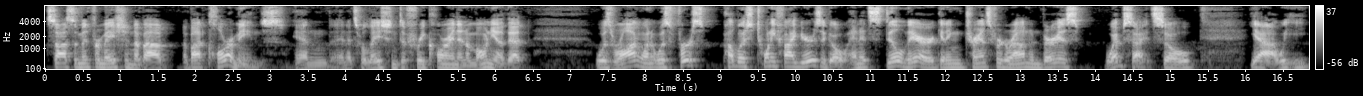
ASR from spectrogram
saw some information about about chloramines and and its relation to free chlorine and ammonia that was wrong when it was first published 25 years ago and it's still there getting transferred around in various websites. So yeah we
